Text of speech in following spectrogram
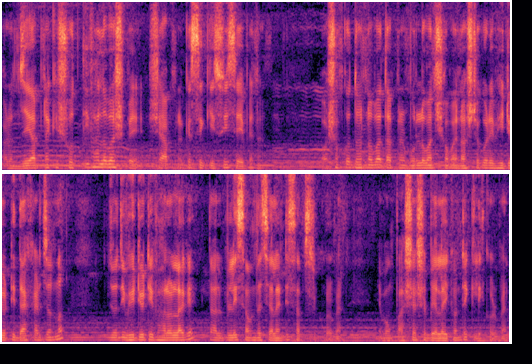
কারণ যে আপনাকে সত্যি ভালোবাসবে, সে আপনার কাছে কিছুই চাইবে না। অসংখ্য ধন্যবাদ আপনার মূল্যবান সময় নষ্ট করে ভিডিওটি দেখার জন্য। যদি ভিডিওটি ভালো লাগে, তাহলে প্লিজ আমাদের চ্যানেলটি সাবস্ক্রাইব করবেন এবং পাশে আসে বেল আইকনটি ক্লিক করবেন।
